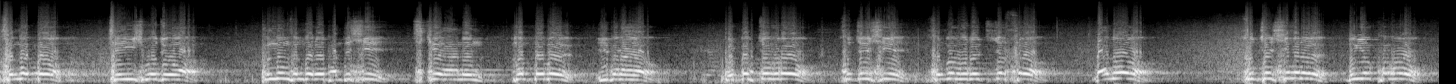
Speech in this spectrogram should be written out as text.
선거법 제25조와 평등선거를 반드시 지켜야 하는 헌법을 위반하여 불법적으로 순천시 선거구를 찢어서 나누어 순천 시민을 능욕하고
